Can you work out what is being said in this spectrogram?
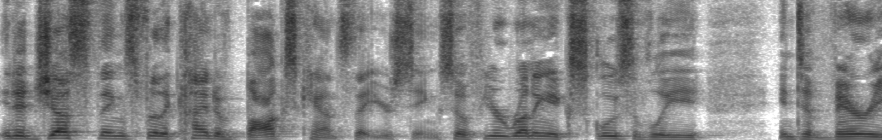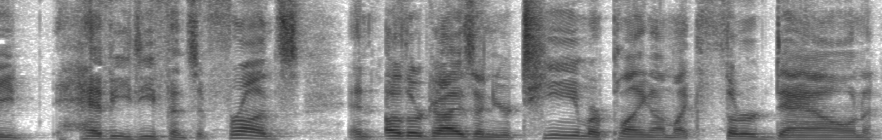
it adjusts things for the kind of box counts that you're seeing. So if you're running exclusively into very heavy defensive fronts, and other guys on your team are playing on like third down,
